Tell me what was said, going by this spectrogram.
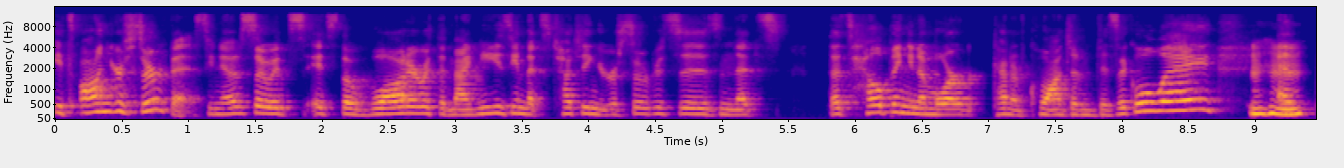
it's on your surface, you know, so it's it's the water with the magnesium that's touching your surfaces and that's that's helping in a more kind of quantum physical way. Mm-hmm. And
